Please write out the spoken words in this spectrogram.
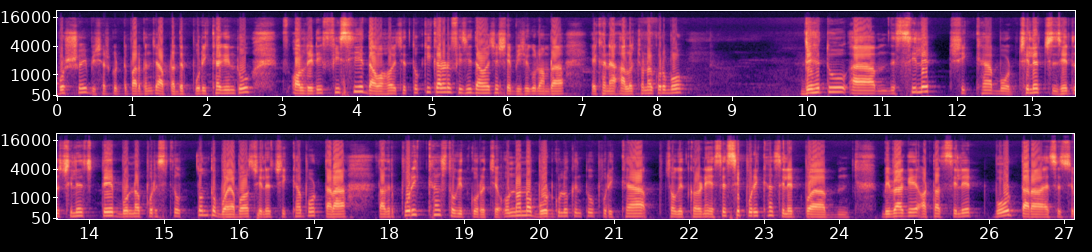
অবশ্যই বিশ্বাস করতে পারবেন যে আপনাদের পরীক্ষা কিন্তু অলরেডি ফিসিয়ে দেওয়া হয়েছে। তো কী কারণে ফিসিয়ে দেওয়া হয়েছে, সে বিষয়গুলো আমরা এখানে আলোচনা করব। যেহেতু সিলেট শিক্ষা বোর্ড, সিলেট, যেহেতু সিলেটে বন্যা পরিস্থিতি অত্যন্ত ভয়াবহ, সিলেট শিক্ষা বোর্ড তারা তাদের পরীক্ষা স্থগিত করেছে। অন্যান্য বোর্ডগুলো কিন্তু পরীক্ষা স্থগিত করেনি। এসএসসি পরীক্ষা সিলেট বিভাগে অর্থাৎ সিলেট বোর্ড তারা এসএসসি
